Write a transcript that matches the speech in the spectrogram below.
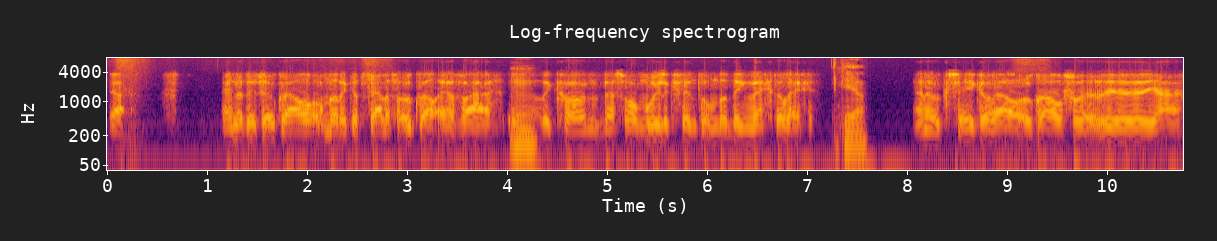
Ja. En dat is ook wel omdat ik het zelf ook wel ervaar. Mm. Dat ik gewoon best wel moeilijk vind om dat ding weg te leggen. Ja. En ook zeker wel, ook wel eh, ja,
